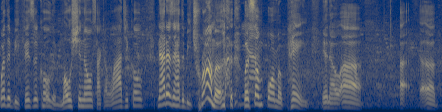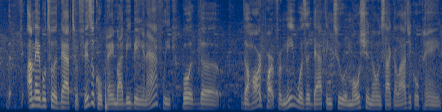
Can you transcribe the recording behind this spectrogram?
whether it be physical, emotional, psychological. Now, it doesn't have to be trauma, but yeah. some form of pain. You know, uh, uh, uh, I'm able to adapt to physical pain by me being an athlete, but the the hard part for me was adapting to emotional and psychological pain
